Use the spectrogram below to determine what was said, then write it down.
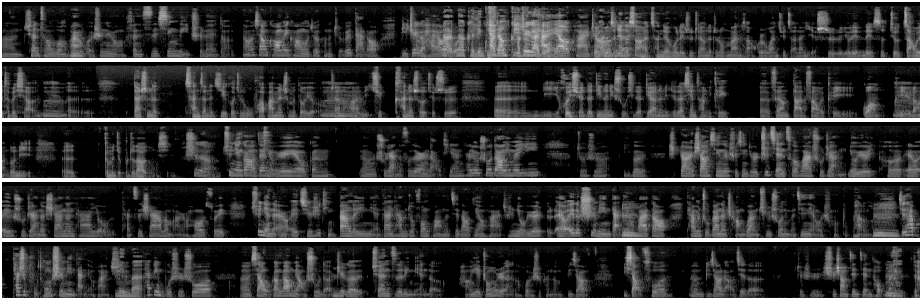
嗯，圈层文化或者是那种粉丝心理之类的。然后像 Comic Con，我觉得可能绝对达到比这个还要那那肯定夸张，比这个还要夸张。我之前在上海参加过类似这样的这种漫展或者玩具展览，也是有点类似，就展位特别小，嗯，呃，但是呢，参展的机构就是五花八门，什么都有。这样的话，你去看的时候，就是呃，你会选择第一呢你熟悉的，第二呢，你就在现场你可以呃非常大的范围可以逛，可以遇到很多你呃。根本就不知道的东西。是的，去年刚好在纽约也有跟嗯书展的负责人聊天，他就说到，因为一就是一个让人伤心的事情就是，之前策划书展纽约和 L A 书展的 Shannon 他有他自杀了嘛，然后所以去年的 L A 其实是停办了一年，但是他们就疯狂的接到电话，就是纽约 L A 的市民打电话到他们主办的场馆去说，你们今年为什么不办了？嗯其实他他是普通市民打电话去，明白他并不是说，呃，像我刚刚描述的、这个圈子里面的行业中人，或者是可能比较一小撮，嗯，比较了解的，就是时尚尖尖头们，嗯 对，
